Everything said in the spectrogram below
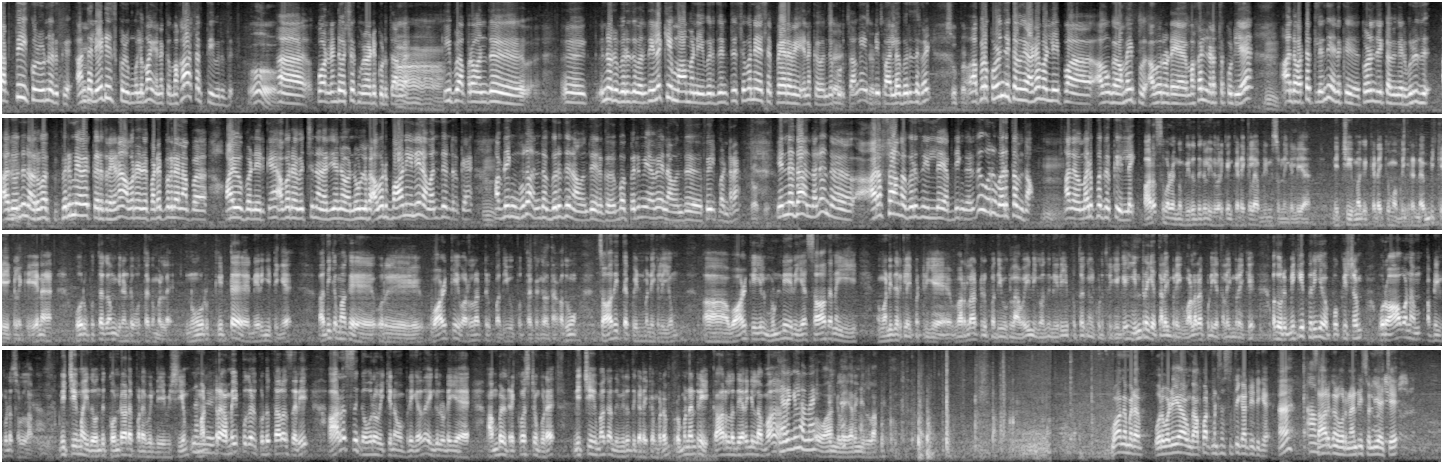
சக்தி குழுன்னு இருக்கு. அந்த லேடிஸ் குழு மூலமா எனக்கு மகாசக்தி விருது. ரெண்டு வருஷத்துக்கு முன்னாடி கொடுத்தாங்க. இப்போ அப்புறம் வந்து இன்னொரு விருது வந்து இலக்கிய மாமணி விருதுன்ட்டு சிவநேச பேரவை எனக்கு வந்து கொடுத்தாங்க. இப்படி பல விருதுகள். அப்புறம் குழந்தை கவிஞர் அடவள்ளி அவங்க அமைப்பு அவருடைய மகள் நடத்தக்கூடிய. அந்த வட்டத்திலேருந்து எனக்கு குழந்தை கவிஞர் விருது. அது வந்து நான் ரொம்ப பெருமையாவே கருதுறேன். ஏன்னா அவருடைய படைப்புகளை நான் இப்போ ஆய்வு பண்ணியிருக்கேன். அவரை வச்சு நான் நிறைய நூல்கள் அவர் பாணியிலேயே நான் வந்துட்டு இருக்கேன். அப்படிங்கும்போது அந்த விருது நான் வந்து எனக்கு ரொம்ப பெருமையாவே நான் வந்து ஃபீல் பண்றேன். ஓகே. என்னதான் இருந்தாலும் அந்த அரசாங்க விருது இல்லை அப்படிங்கிறது ஒரு வருத்தம் தான். அதை மறுப்பதற்கு அவருக்கு இல்லை. அரசு வழங்கும் விருதுகள் இது வரைக்கும் கிடைக்கல அப்படின்னு சொன்னீங்க இல்லையா? நிச்சயமாக கிடைக்கும் அப்படிங்கிற நம்பிக்கை எங்களுக்கு ஏன்னா ஒரு புத்தகம் இரண்டு புத்தகம் அல்ல. நூறு கிட்ட நெருங்கிட்டீங்க. அதிகமாக ஒரு வாழ்க்கை வரலாற்று பதிவு புத்தகங்கள் தான். அதுவும் சாதித்த பெண்மணிகளையும் வாழ்க்கையில் முன்னேறிய சாதனை மனிதர்களை பற்றிய வரலாற்று பதிவுகளாகவே நீங்கள் வந்து நிறைய புத்தகங்கள் கொடுத்துருக்கீங்க. இன்றைய தலைமுறை வளரக்கூடிய தலைமுறைக்கு அது ஒரு மிகப்பெரிய பொக்கிஷம் ஒரு ஆவணம் அப்படின்னு கூட சொல்லலாம். நிச்சயமா இது வந்து கொண்டாடப்பட வேண்டிய விஷயம். மற்ற அமைப்புகள் கொடுத்தாலும் சரி அரசு கௌரவிக்கணும் அப்படிங்கறத எங்களுடைய அம்பல் ரெக்வஸ்டும் கூட நிச்சயமாக அந்த விருது கிடைக்கும் மேடம். ரொம்ப நன்றி. கார்ல இருந்து இறங்கிடலாமா? இறங்கலாமே வாங்கல இறங்கிடலாம். வாங்க மேடம் ஒரு வழியா அவங்க அப்பார்ட்மெண்ட்ஸை சுத்தி காட்டிட்டீங்க. ஆ? சாருக்கு ஒரு நன்றி சொல்லியாச்சு.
